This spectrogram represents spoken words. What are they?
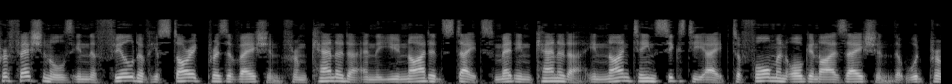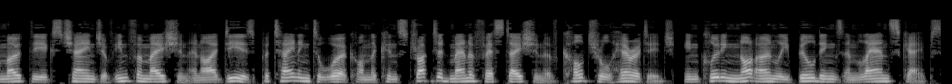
Professionals in the field of historic preservation from Canada and the United States met in Canada in 1968 to form an organization that would promote the exchange of information and ideas pertaining to work on the constructed manifestation of cultural heritage, including not only buildings and landscapes,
